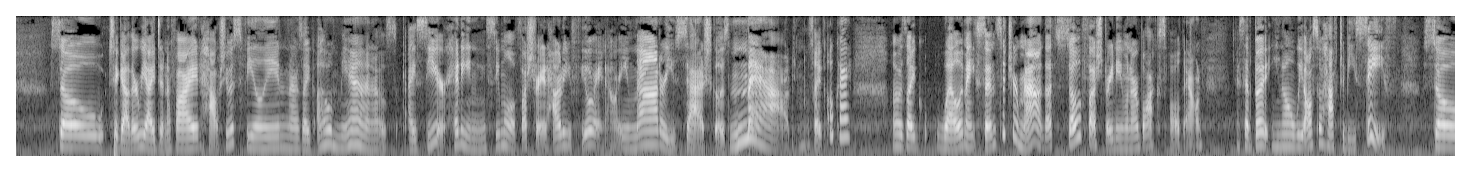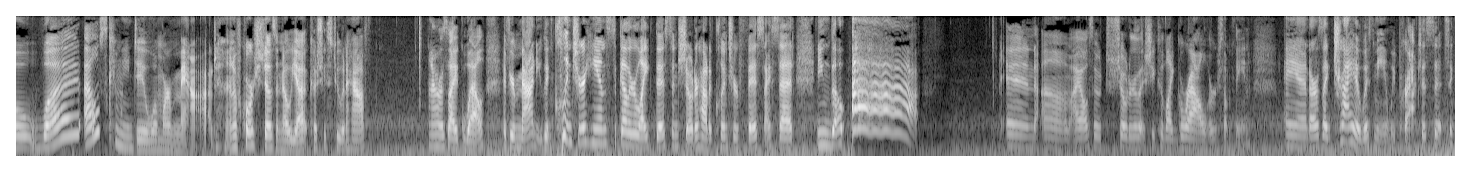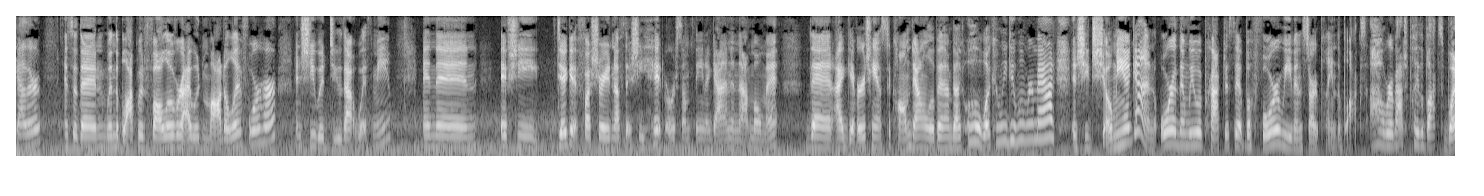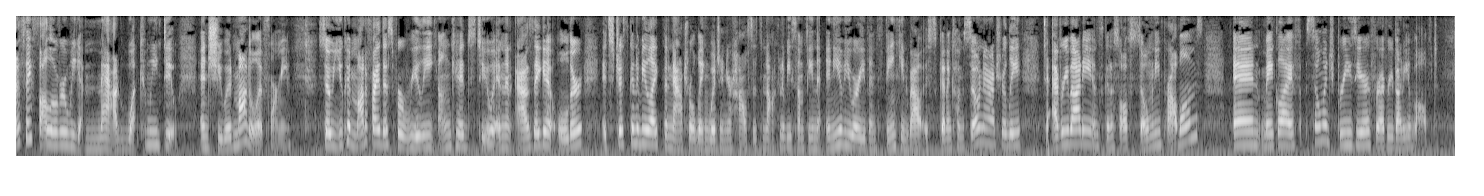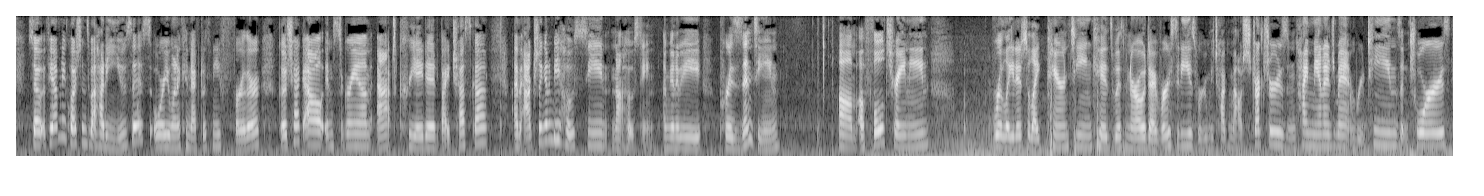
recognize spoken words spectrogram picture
So together we identified how she was feeling, and I was like, "Oh man, I was I see you're hitting. You seem a little frustrated. How do you feel right now? Are you mad? Are you sad?" She goes, "Mad." And I was like, "Okay." I was like, Well, it makes sense that you're mad. That's so frustrating when our blocks fall down. I said, But you know, we also have to be safe. So, what else can we do when we're mad? And of course, she doesn't know yet because she's two and a half. And I was like, Well, if you're mad, you can clench your hands together like this and showed her how to clench her fist. I said, and you can go, Ah! And um, I also showed her that she could like growl or something and I was like, try it with me. And we practiced it together. And so then when the block would fall over, I would model it for her and she would do that with me. And then if she did get frustrated enough that she hit or something again in that moment, then I'd give her a chance to calm down a little bit and I'd be like, oh, what can we do when we're mad? And she'd show me again. Or then we would practice it before we even start playing the blocks. Oh, we're about to play the blocks. What if they fall over and we get mad? What can we do? And she would model it for me. So you can modify this for really young kids too. And then as they get older, it's just going to be like the natural language in your house. It's not going to be something that any of you are even thinking about. It's going to come so naturally to everybody and it's going to solve so many problems and make life so much breezier for everybody involved. So if you have any questions about how to use this or you want to connect with me further, go check out Instagram at created by Cheska. I'm actually going to be hosting, not hosting, I'm going to be presenting um, a full training related to like parenting kids with neurodiversities. We're going to be talking about structures and time management and routines and chores,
